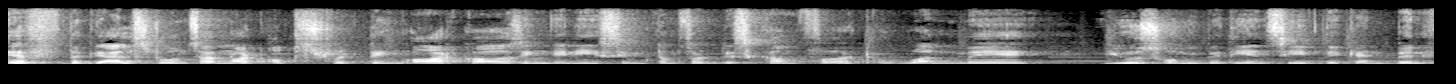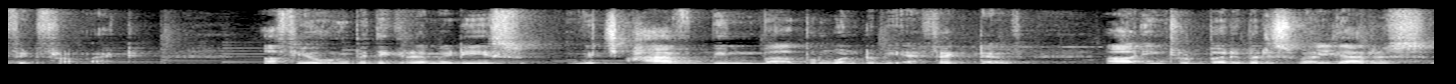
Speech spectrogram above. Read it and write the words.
If the gallstones are not obstructing or causing any symptoms or discomfort, one may use homeopathy and see if they can benefit from it. A few homeopathic remedies which have been uh, proven to be effective uh, include Berberis vulgaris.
